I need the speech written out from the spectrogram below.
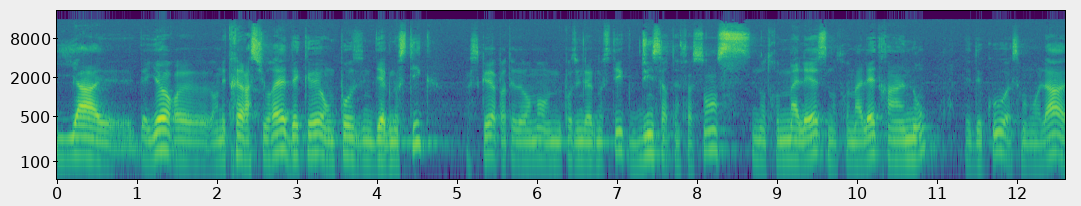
Il y a euh, d'ailleurs, euh, on est très rassuré dès qu'on pose une diagnostic, parce qu'à partir du moment où on nous pose une diagnostic, d'une certaine façon, notre malaise, notre mal-être a un nom, et du coup, à ce moment-là,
